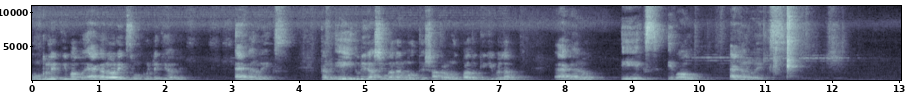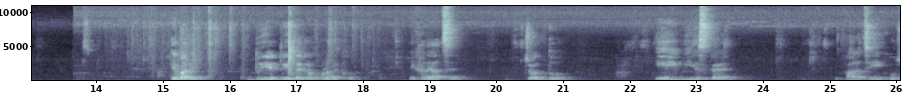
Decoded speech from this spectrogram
গুণ করলে কি পাবো? এগারো আর এক্স গুণ করলে কি হবে? এগারো এক্স তাহলে এই দুটি রাশিমালার মধ্যে সাধারণ উৎপাদক কি কি পেলাম? এগারো এক্স এবং এগারো এক্স এবারে দুইয়ের দুইয়ের দাগের অঙ্কটা দেখো। এখানে আছে চোদ্দ এ বি স্কোয়ার আর আছে একুশ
